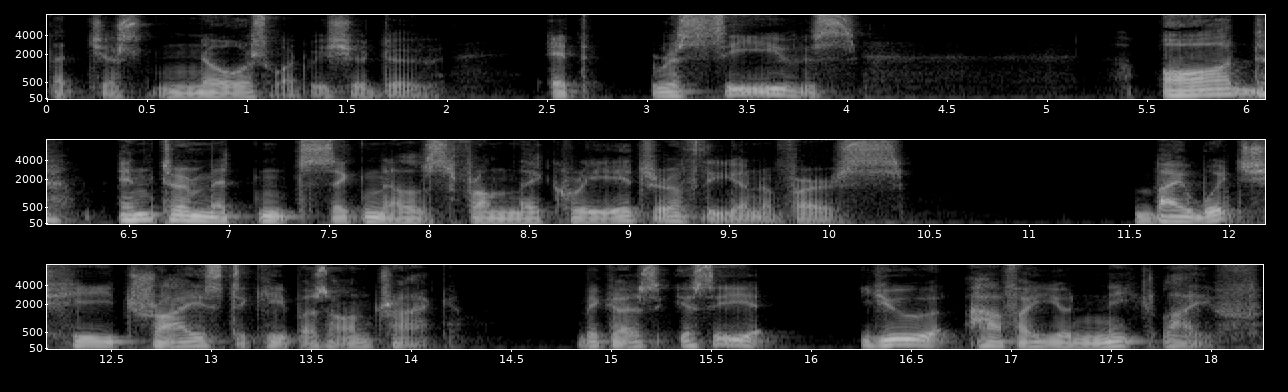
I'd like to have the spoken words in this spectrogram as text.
that just knows what we should do. It receives odd, intermittent signals from the creator of the universe by which he tries to keep us on track. Because you see, you have a unique life,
